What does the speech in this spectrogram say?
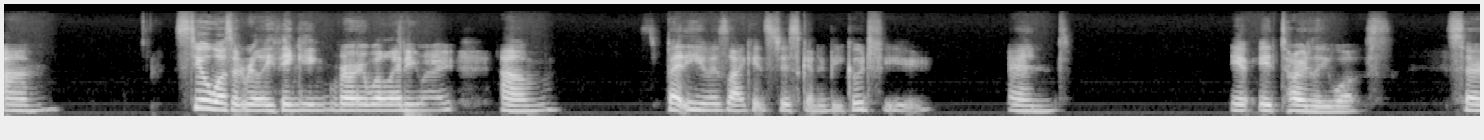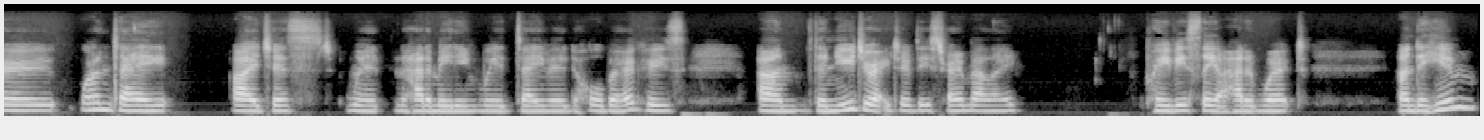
Um, still wasn't really thinking very well anyway. Um, but he was like, it's just going to be good for you. And it, it totally was. So one day I just went and had a meeting with David Hallberg, who's um, the new director of the Australian Ballet. Previously, I hadn't worked under him.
